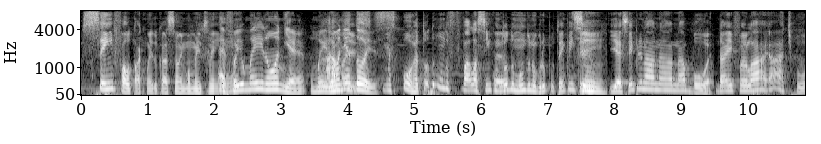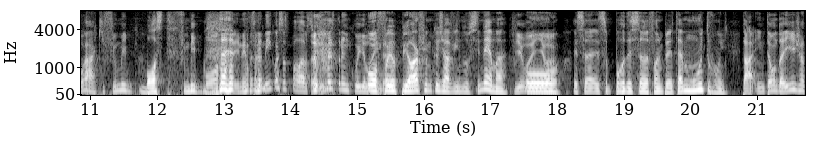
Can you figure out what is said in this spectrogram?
sem faltar com educação em momentos nenhum. É, foi uma irônia. Uma Ah, irônia mas- 2. Mas, porra, todo mundo fala assim com todo mundo no grupo o tempo inteiro. Sim. E é sempre na, na, na boa. Daí foi lá, ah, tipo, ah, que filme, Bosta. filme bosta. e nem foi nem com essas palavras, foi mais tranquilo Ô, ainda. foi o pior filme que eu já vi no cinema. Viu Ô, aí, ó. Essa, essa porra desse telefone preto é muito ruim. Tá, então daí já,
